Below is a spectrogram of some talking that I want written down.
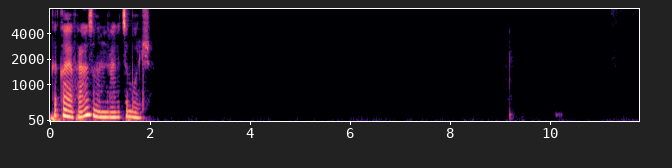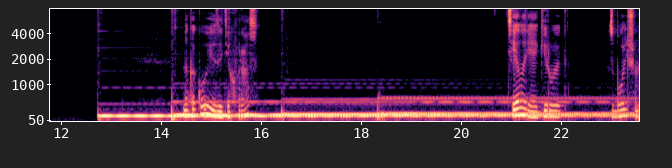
Какая фраза вам нравится больше? На какую из этих фраз тело реагирует с большим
